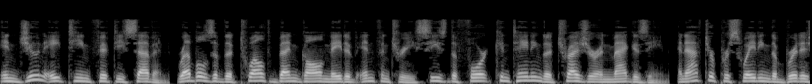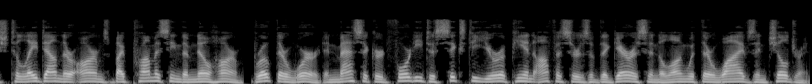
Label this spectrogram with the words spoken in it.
In June 1857, rebels of the 12th Bengal Native Infantry seized the fort containing the treasure and magazine, and after persuading the British to lay down their arms by promising them no harm, broke their word and massacred 40 to 60 European officers of the garrison along with their wives and children.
